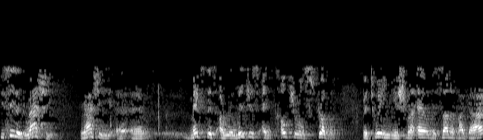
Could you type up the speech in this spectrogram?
you see that Rashi, Rashi, uh, uh, makes this a religious and cultural struggle between Yishmael, the son of Hagar,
